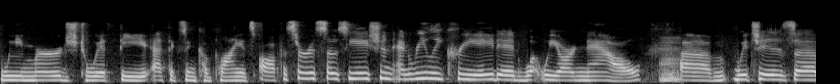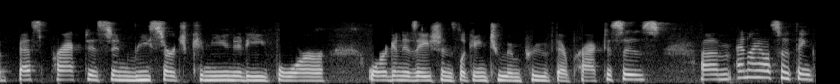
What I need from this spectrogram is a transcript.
We merged with the Ethics and Compliance Officer Association and really created what we are now, mm. um, which is a best practice and research community for organizations looking to improve their practices. Um, and I also think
